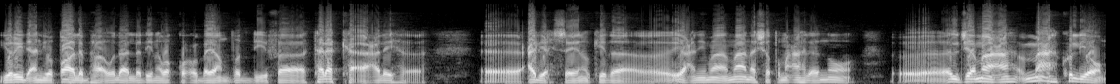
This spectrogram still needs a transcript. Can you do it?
يريد أن يطالب هؤلاء الذين وقعوا بيان ضدي فتلكأ عليه آه، علي حسين وكذا. يعني ما ما نشط معه لأنه آه، الجماعة معه كل يوم.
